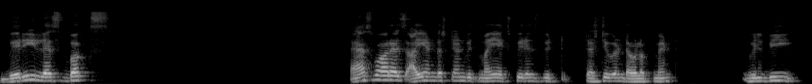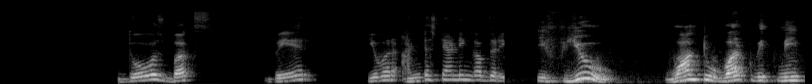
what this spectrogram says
Very less bugs As far as I understand with my experience with test-driven development, will be those bugs where your understanding of the if you want to work with me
